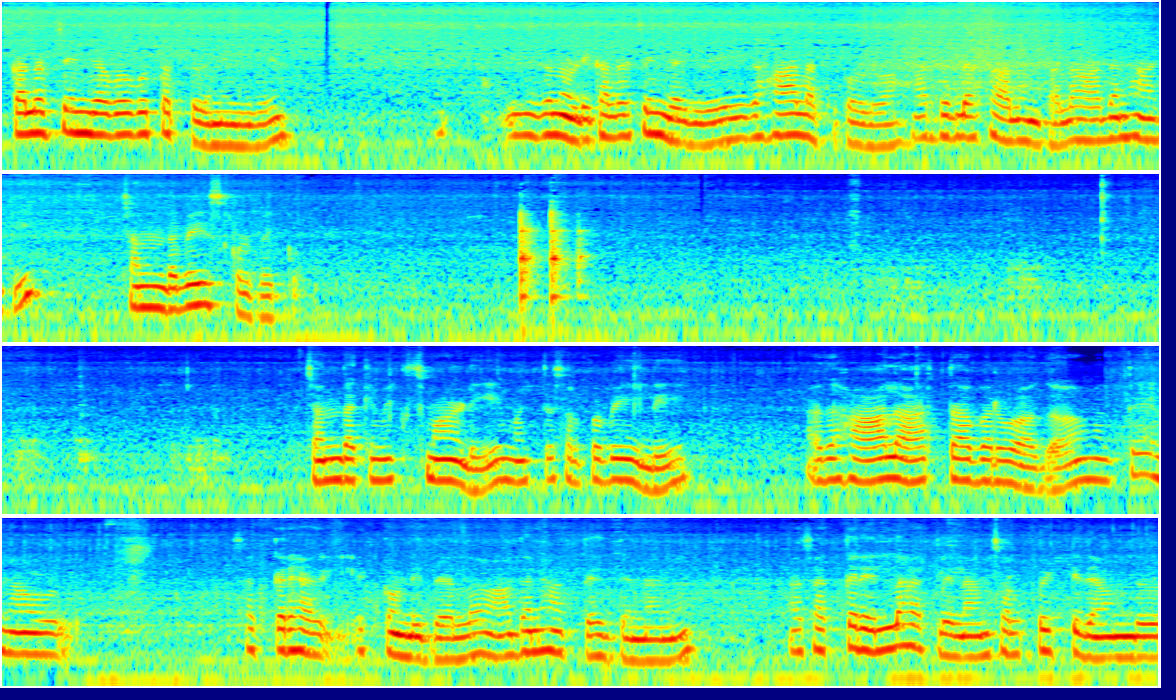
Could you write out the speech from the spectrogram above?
ಕಲರ್ ಚೇಂಜ್ ಆಗುವಾಗ ಗೊತ್ತಾಗ್ತದೆ ನಿಮಗೆ. ಈಗ ನೋಡಿ, ಕಲರ್ ಚೇಂಜ್ ಆಗಿದೆ. ಈಗ ಹಾಲು ಹಾಕಿಕೊಳ್ಳುವ. ಅರ್ಧ ಗ್ಲಾಸ್ ಹಾಲು ಉಂಟಲ್ಲ, ಅದನ್ನು ಹಾಕಿ ಚಂದ ಬೇಯಿಸ್ಕೊಳ್ಬೇಕು. ಚಂದಕ್ಕೆ ಮಿಕ್ಸ್ ಮಾಡಿ ಮತ್ತೆ ಸ್ವಲ್ಪ ಬೇಯಲಿ. ಅದು ಹಾಲು ಆರ್ತಾ ಬರುವಾಗ ಮತ್ತೆ ನಾವು ಸಕ್ಕರೆ ಹಾಕಿ ಇಟ್ಕೊಂಡಿದ್ದೆ ಅಲ್ಲ, ಅದನ್ನು ಹಾಕ್ತಾ ಇದ್ದೆ ನಾನು. ಆ ಸಕ್ಕರೆ ಎಲ್ಲ ಹಾಕಲಿಲ್ಲ, ನಾನು ಸ್ವಲ್ಪ ಇಟ್ಟಿದ್ದೆ, ಒಂದು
